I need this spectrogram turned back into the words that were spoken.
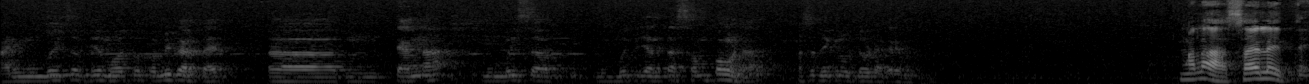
आणि मुंबईचं जे महत्त्व कमी करतायत त्यांना मुंबई जनता संपवणार असं देखील उद्धव ठाकरे म्हणतात. मला हसायला येते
